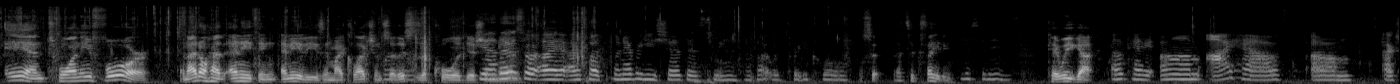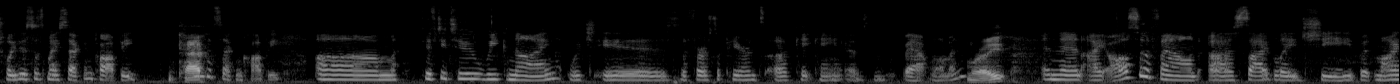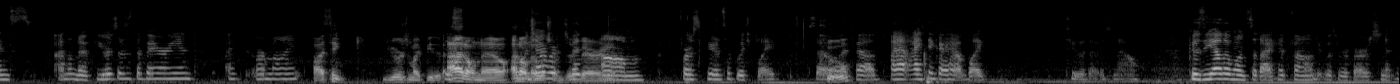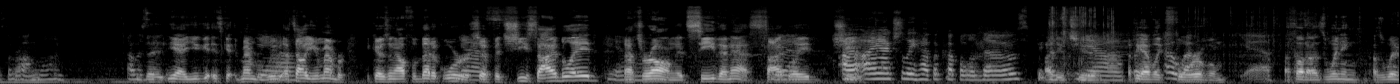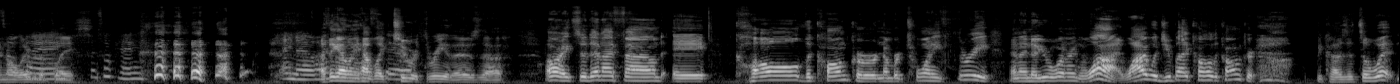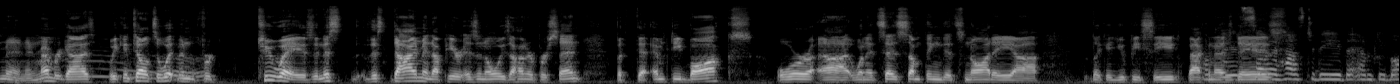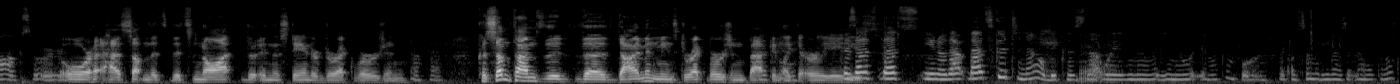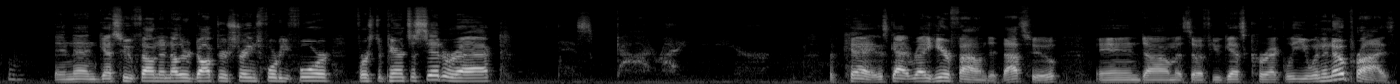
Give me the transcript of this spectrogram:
and 24. And I don't have anything, any of these in my collection, so this is a cool addition. Yeah, man. those were I, I thought whenever you showed those to me, I thought was pretty cool. So that's exciting. Yes, it is. Okay, what you got? Okay, um, I have Um, actually, this is my second copy. I Okay. second copy. Um, 52 week 9, which is the first appearance of Kate Kane as Batwoman. Right. And then I also found a Cyblade Shi, but mine's, I don't know if yours is the variant or mine. I think yours might be the. It's- I don't know. I don't know which one's a but, variant. Um, first appearance of Witchblade. So Cool. I found, I, I think I have like two of those now. Because the other ones that I had found, it was reversed and it was the wrong one. I was The- thinking, yeah, you get, it's, remember we, that's all you remember. It goes in alphabetical order. So if it's Shi Cyblade, Yeah. that's wrong. It's C then S. Yeah. blade. she. I, I actually have a couple of those. Because, I do too. Yeah, I but- think I have like oh, four well. of them. Yeah. I thought I was winning. I was winning all over the place. It's okay. I know. I think I only have like too. two or three of those though. All right, so then I found a Kull the Conqueror number 23, and I know you're wondering why. Why would you buy Kull the Conqueror? Because it's a Whitman. And remember guys, we can tell it's a Whitman for two ways. And this this diamond up here isn't always 100%, but the empty box or uh, when it says something that's not a uh, like a UPC back in those days So it has to be the empty box or. or it has something that's that's not the, in the standard direct version. Okay. Because sometimes the the diamond means direct version back in like the early 80s Because that's that's you know that that's good to know because Yeah. that way you know that you know what you're looking for. Like if somebody doesn't know what to look for. And then guess who found another Doctor Strange 44 first appearance of Sidorak? This guy right here. Okay, this guy right here found it. That's who. And um, so if you guess correctly, you win a no prize.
